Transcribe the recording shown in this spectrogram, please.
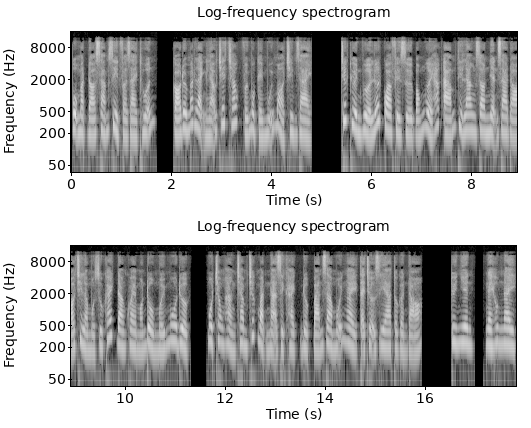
Bộ mặt đó xám xịt và dài thuẫn, có đôi mắt lạnh lẽo chết chóc với một cái mũi mỏ chim dài. Chiếc thuyền vừa lướt qua phía dưới bóng người hắc ám thì Lang John nhận ra đó chỉ là một du khách đang khoe món đồ mới mua được, một trong hàng trăm chiếc mặt nạ dịch hạch được bán ra mỗi ngày tại chợ Giato gần đó. Tuy nhiên, ngày hôm nay,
